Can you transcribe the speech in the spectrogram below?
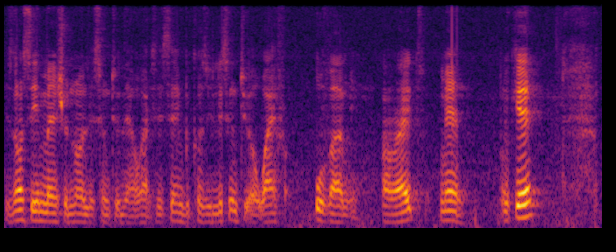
he's not saying men should not listen to their wives. He's saying, Because you listen to your wife over me. All right? Men. Okay?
